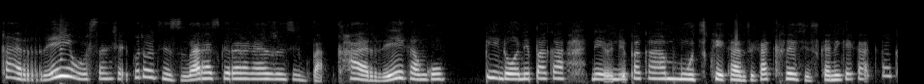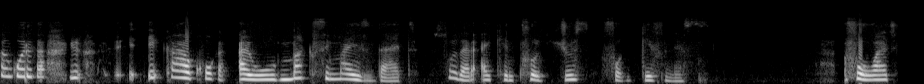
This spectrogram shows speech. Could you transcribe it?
karei osunshine kwete kuti zuva raswera rakaaiba karei kangopindawo nepakamutswe kanzi kacrevis kanenge kangori ikako i will maximize that so that i can produce forgiveness. For what?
